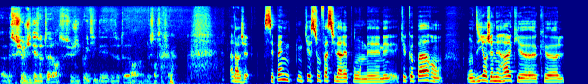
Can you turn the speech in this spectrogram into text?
la sociologie des auteurs, la sociologie politique des, des auteurs de science-fiction? Alors, je, c'est pas une, question facile à répondre, mais, quelque part, on dit en général que,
